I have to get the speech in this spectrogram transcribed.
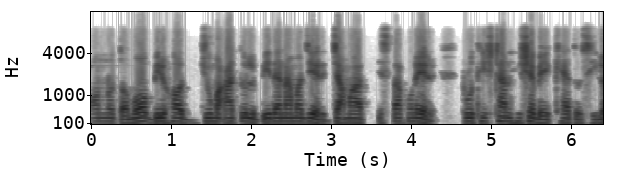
অন্যতম বৃহৎ জুমআতুল বিদা নামাজের জামাত স্থাপনের প্রতিষ্ঠান হিসেবে খ্যাত ছিল।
